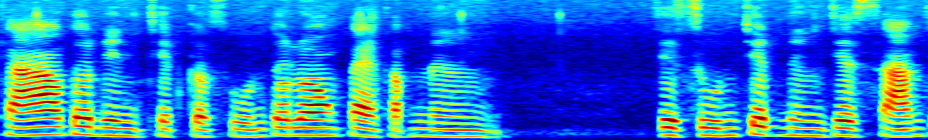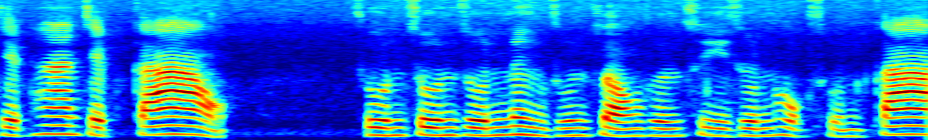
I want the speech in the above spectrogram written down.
เช้าตัวเด่นเจ็ดกับศูนย์ตัวรองแปดกับหนึ่งเจ็ดศูนย์เจ็ดหนึ่งเจ็ดสามเจ็ดห้าเจ็ดเก้าศูนย์ศูนย์ศูนย์หนึ่งศูนย์สองศูนย์สี่ศูนย์หกศูนย์เก้า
